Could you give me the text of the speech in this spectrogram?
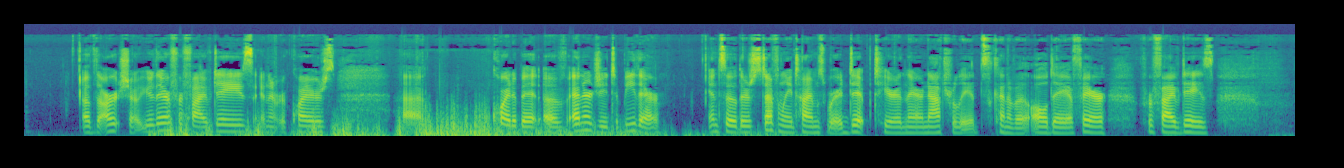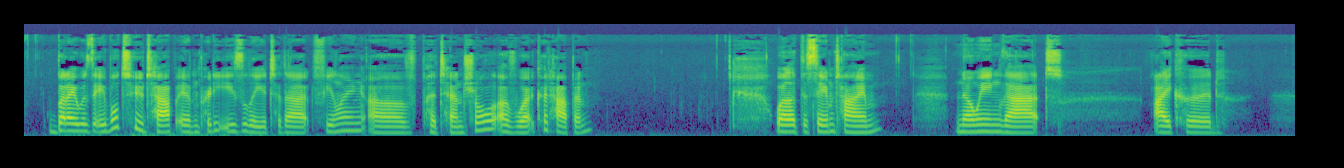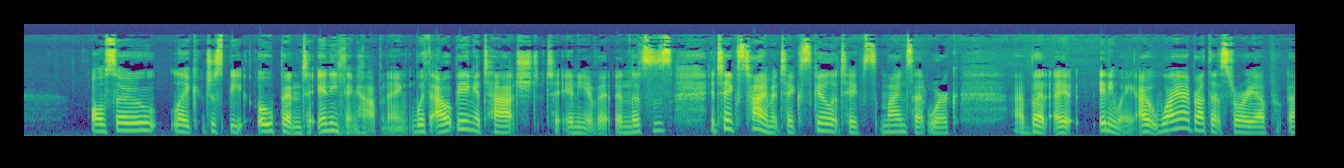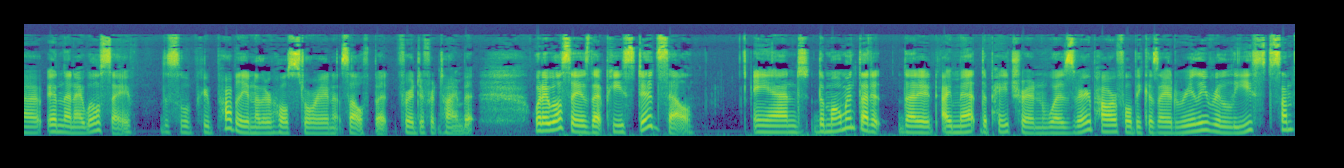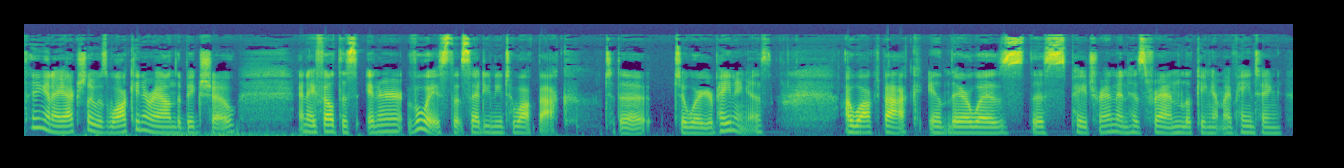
of the art show. You're there for 5 days and it requires uh, quite a bit of energy to be there and so there's definitely times where it dipped here and there. Naturally, it's kind of an all day affair for five days. But I was able to tap in pretty easily to that feeling of potential of what could happen, while at the same time knowing that I could also like just be open to anything happening without being attached to any of it. And this is, it takes time, it takes skill, it takes mindset work. Uh, but I, anyway, I, why I brought that story up, uh, and then I will say this will be probably another whole story in itself, but for a different time. But what I will say is that piece did sell, and the moment that it that it I met the patron was very powerful because I had really released something, and I actually was walking around the big show, and I felt this inner voice that said, "You need to walk back to the to where your painting is." I walked back, and there was this patron and his friend looking at my painting.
